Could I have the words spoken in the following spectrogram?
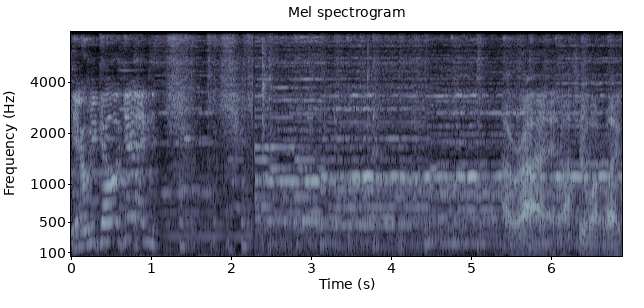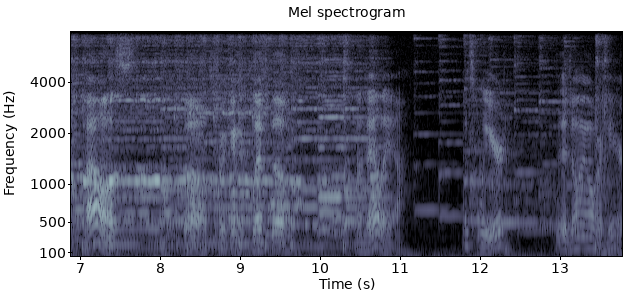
Here we go again. Alright, I should want like oh it's the freaking cliff of Avelia. That's weird. Is only over here?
